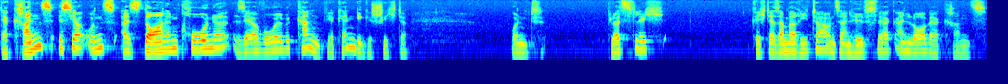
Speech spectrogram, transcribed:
Der Kranz ist ja uns als Dornenkrone sehr wohl bekannt. Wir kennen die Geschichte. Und plötzlich kriegt der Samariter und sein Hilfswerk einen Lorbeerkranz.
